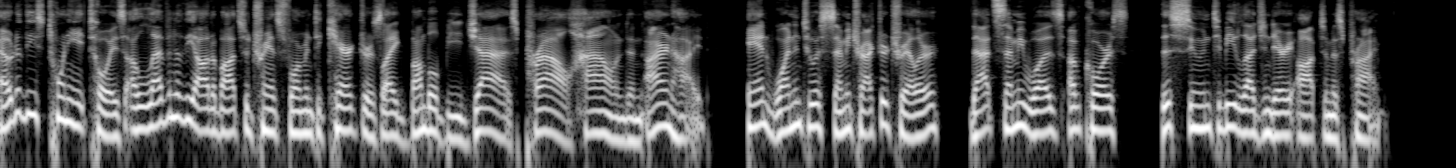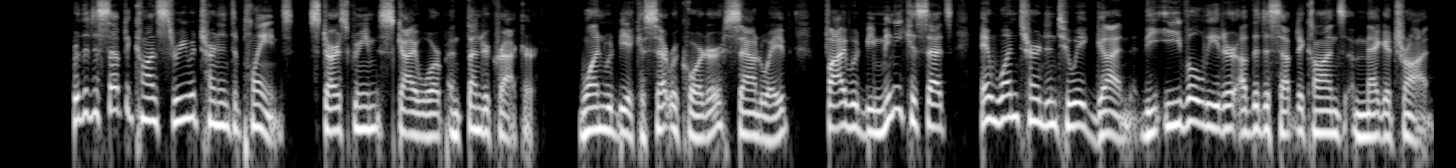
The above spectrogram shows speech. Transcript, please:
Out of these 28 toys, 11 of the Autobots would transform into characters like Bumblebee, Jazz, Prowl, Hound, and Ironhide, and one into a semi tractor trailer. That semi was, of course, the soon to be legendary Optimus Prime. For the Decepticons, three would turn into planes Starscream, Skywarp, and Thundercracker. One would be a cassette recorder, Soundwave, five would be mini cassettes, and one turned into a gun, the evil leader of the Decepticons, Megatron.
